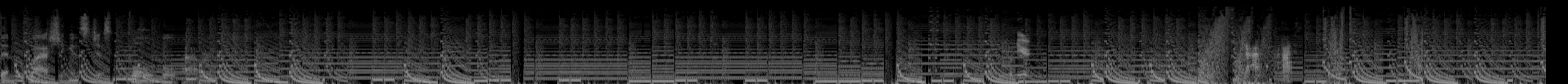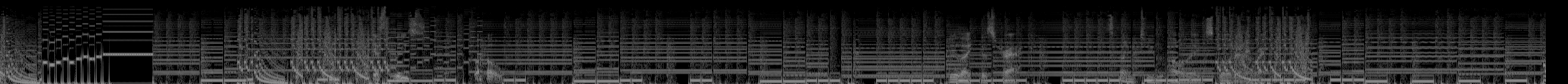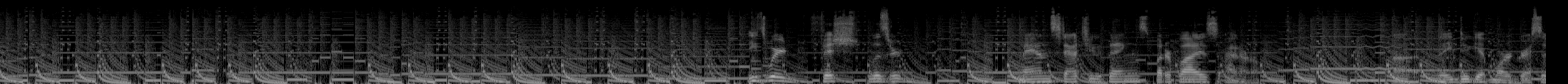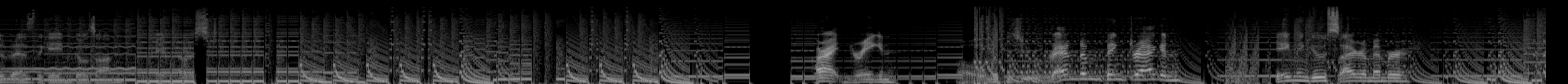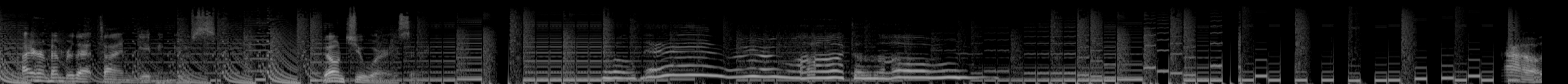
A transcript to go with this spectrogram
Then flashing is just full, full power. Here. Yes, please. Whoa. I do like this track. These weird fish, lizard, man statue things, butterflies, I don't know. Uh, they do get more aggressive as the game goes on, I've noticed. Alright, dragon. Look at you, random pink dragon. Gaming Goose, I remember. I remember that time, Gaming Goose. Don't you worry, sir.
